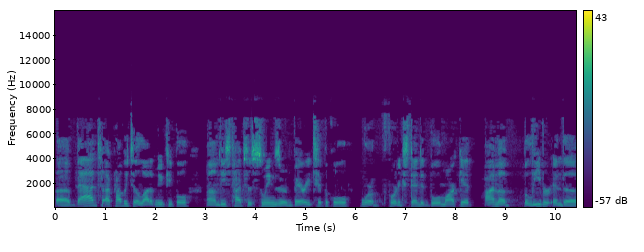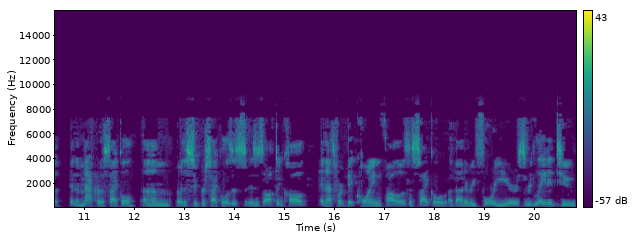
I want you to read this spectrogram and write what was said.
uh, bad uh, probably to a lot of new people. Um, these types of swings are very typical for for an extended bull market. I'm a believer in the in the macro cycle um, or the super cycle as it's, as it's often called and that's where Bitcoin follows a cycle about every four years related to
